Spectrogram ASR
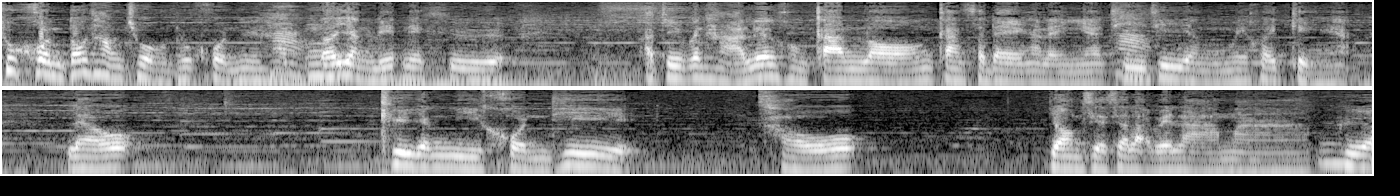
ทุกคนต้องทำโชว์ของทุกคนใช่ไหมครับค่ะแล้วอย่างลิศเนี่ยคือ อาจจะมีปัญหาเรื่องของการร้องการแสดงอะไรเงี้ยที่ค่ะ ที่ยังไม่ค่อยเก่งเนี่ยแล้วคือยังมีคนที่เขายอมเสียสละเวลามาเพื่อ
